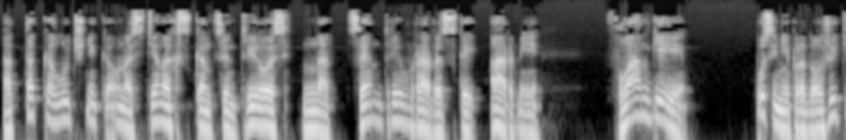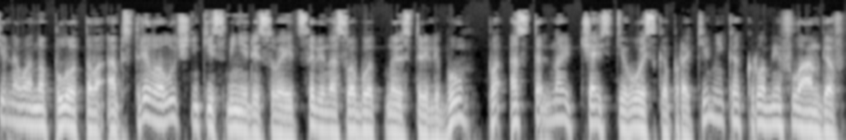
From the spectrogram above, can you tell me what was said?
атака лучников на стенах сконцентрировалась на центре вражеской армии. «Фланги!» После непродолжительного, но плотного обстрела лучники сменили свои цели на свободную стрельбу по остальной части войска противника, кроме флангов.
